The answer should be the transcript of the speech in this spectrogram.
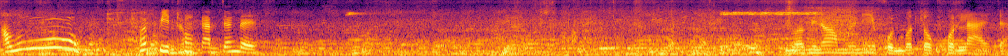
เอามันปิดของกันจังเดว่าพี่น้องมือนี้ฝนบ่ตกคนหลายจ้ะ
